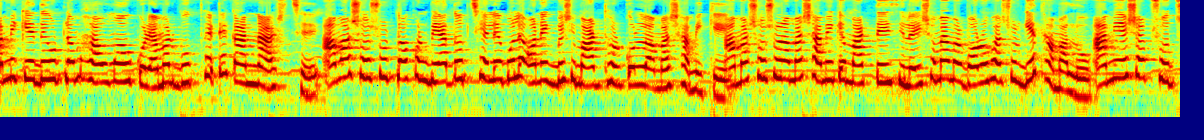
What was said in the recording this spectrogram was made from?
আমি কেঁদে উঠলাম, হাউমাউ করে। আমার বুক ফেটে কান্না আসছে। আমার শ্বশুর তখন বেয়াদব ছেলে বলে অনেক বেশি মারধর করল আমার স্বামীকে। আমার শ্বশুর আমার স্বামীকে মারতেই ছিল। এই সময় আমার বড় ভাসুর গিয়ে থামালো। আমি এসব সহ্য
